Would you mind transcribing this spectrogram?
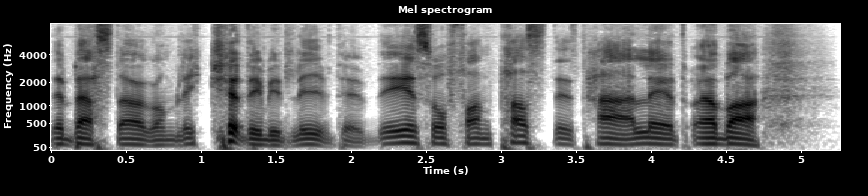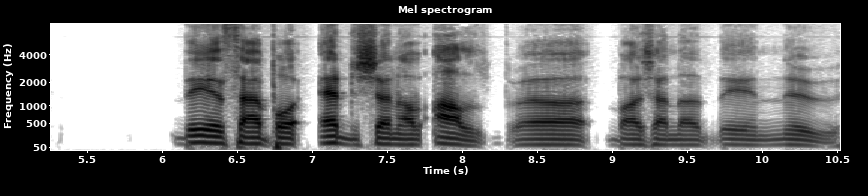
det bästa ögonblicket i mitt liv typ. Det är så fantastiskt härligt och jag bara, det är så här på edgen av allt. Jag bara kände att det är nu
